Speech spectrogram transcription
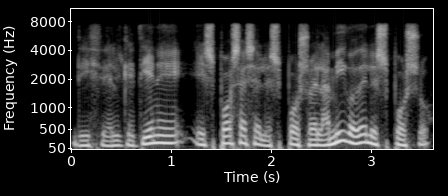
dice, el que tiene esposa es el esposo, el amigo del esposo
